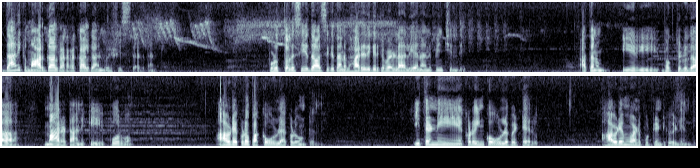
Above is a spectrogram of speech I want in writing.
దానికి మార్గాలు రకరకాలుగా అన్వేషిస్తాడు దానికి. ఇప్పుడు తులసీదాసుకి తన భార్య దగ్గరికి వెళ్ళాలి అని అనిపించింది. అతను ఈ భక్తుడిగా మారటానికి పూర్వం. ఆవిడ ఎక్కడో పక్క ఊళ్ళో ఎక్కడో ఉంటుంది. ఇతన్ని ఎక్కడో ఇంకో ఊళ్ళో పెట్టారు. ఆవిడేమో వాళ్ళ పుట్టింటికి వెళ్ళింది.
